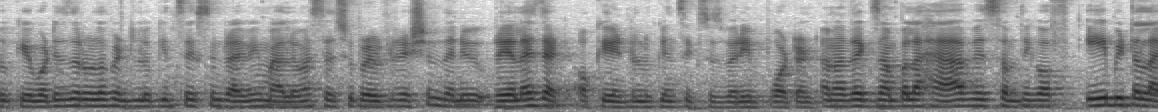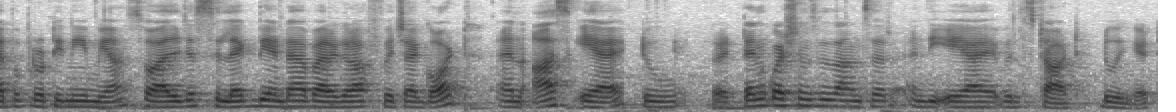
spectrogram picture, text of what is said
okay, what is the role of interleukin 6 in driving myeloma cells to proliferation? Then you realize that, okay, interleukin 6 is very important. Another example I have is something of abetalipoproteinemia. So I'll just select the entire paragraph which I got and ask AI to write 10 questions with answer and the AI will start doing it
